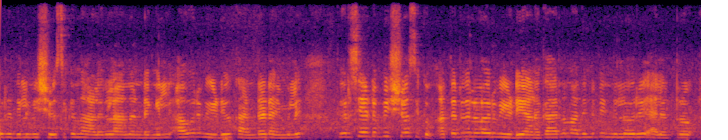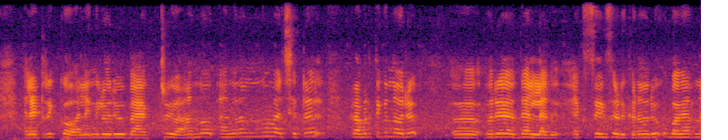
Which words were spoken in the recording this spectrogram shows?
ഒരു ഇതിൽ വിശ്വസിക്കുന്ന ആളുകളാണെന്നുണ്ടെങ്കിൽ ആ ഒരു വീഡിയോ കണ്ട ടൈമിൽ തീർച്ചയായിട്ടും വിശ്വസിക്കും. അത്തരത്തിലുള്ള ഒരു വീഡിയോ ആണ്. കാരണം അതിന്റെ പിന്നിലൊരു ഇലക്ട്രോ ഇലക്ട്രിക്കോ അല്ലെങ്കിൽ ഒരു ബാറ്ററിയോ അങ്ങനെ ഒന്നും വെച്ചിട്ട് പ്രവർത്തിക്കുന്ന ഒരു ഒരു ഇതല്ല അത് എക്സസൈസ് എടുക്കണ ഒരു ഉപകരണം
